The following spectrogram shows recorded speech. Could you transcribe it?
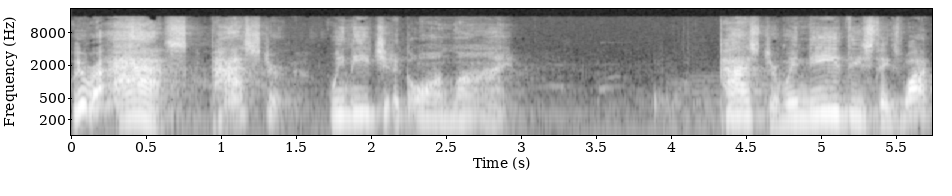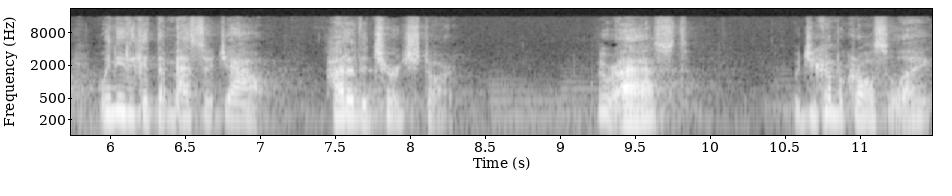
We were asked, Pastor, we need you to go online. Pastor, we need these things. Why? We need to get the message out. How did the church start? We were asked, Would you come across the lake?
